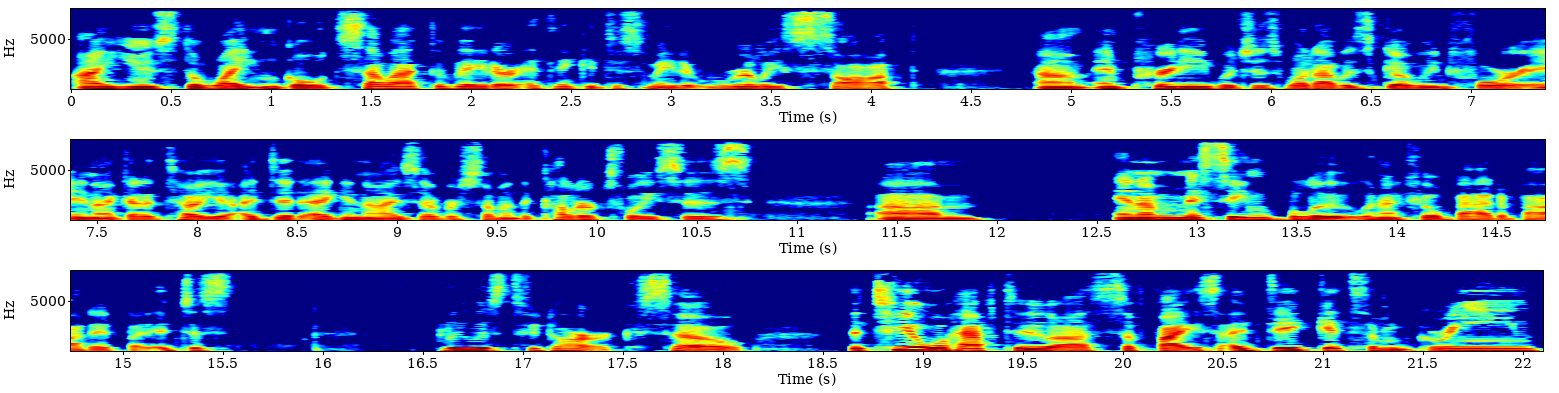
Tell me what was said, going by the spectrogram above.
I used the white and gold cell activator. I think it just made it really soft um, and pretty, which is what I was going for. And I got to tell you, I did agonize over some of the color choices. Um, and I'm missing blue, and I feel bad about it, but it just, blue is too dark. So the teal will have to uh, suffice. I did get some green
